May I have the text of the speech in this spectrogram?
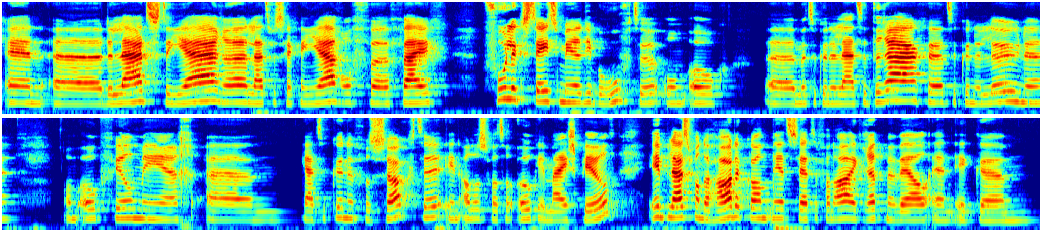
En eh, de laatste jaren, laten we zeggen een jaar of uh, vijf, voel ik steeds meer die behoefte om ook uh, me te kunnen laten dragen, te kunnen leunen. Om ook veel meer um, ja, te kunnen verzachten in alles wat er ook in mij speelt. In plaats van de harde kant neer te zetten van ah, ik red me wel en ik, um,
